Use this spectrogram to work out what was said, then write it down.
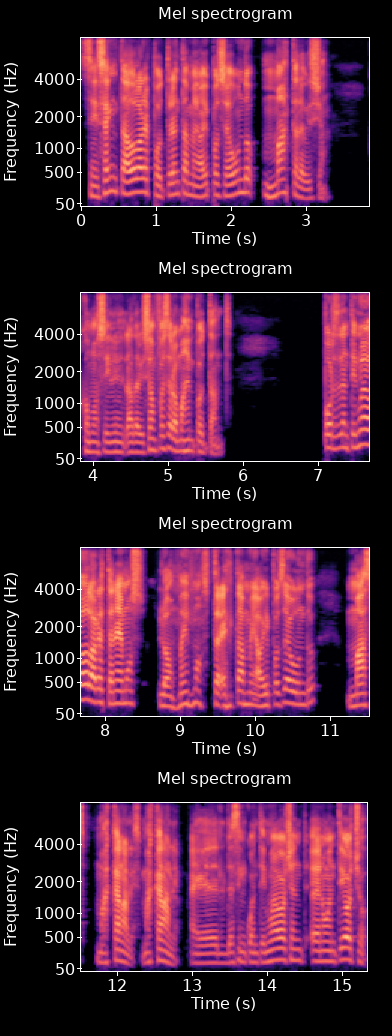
60 dólares por 30 megabits por segundo más televisión. Como si la televisión fuese lo más importante. Por 79 dólares tenemos los mismos 30 megabits por segundo más, más canales, más canales. El de 59.98 eh,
